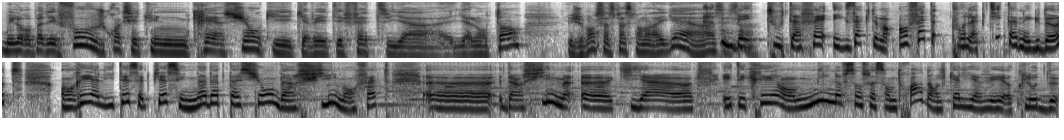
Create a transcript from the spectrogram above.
Oui, le repas des fauves, je crois que c'est une création qui, qui avait été faite il y, a, il y a longtemps. Et je pense que ça se passe pendant la guerre, hein, c'est Mais ça tout à fait, exactement. En fait, pour la petite anecdote, en réalité, cette pièce est une adaptation d'un film, en fait, euh, d'un film euh, qui a euh, été créé en 1963, dans lequel il y avait Claude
